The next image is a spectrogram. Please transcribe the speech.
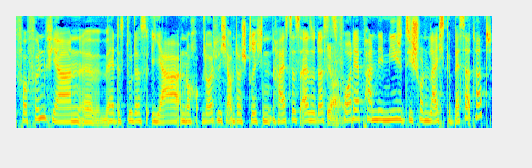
vor fünf Jahren äh, hättest du das Jahr noch deutlicher unterstrichen. Heißt das also, dass ja. es vor der Pandemie sich schon leicht gebessert hat?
